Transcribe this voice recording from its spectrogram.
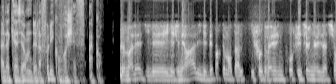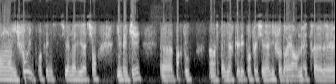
à la caserne de la Folie Couvre-Chef à Caen. Le malaise, il est, il est général, il est départemental. Il faudrait une professionnalisation, il faut une professionnalisation du métier partout. Hein. C'est-à-dire que les professionnels, il faudrait en mettre euh,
